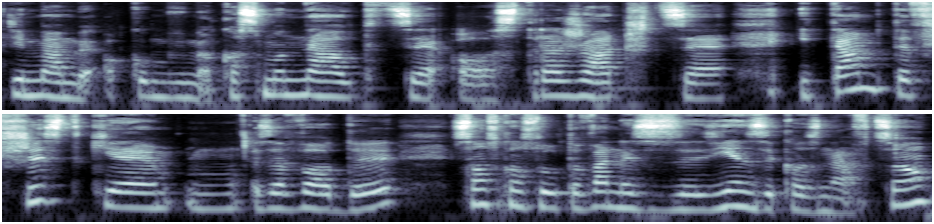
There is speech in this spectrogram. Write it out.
gdzie mamy, o, mówimy o kosmonautce, o strażaczce i tam te wszystkie mm, zawody są skonsultowane z językoznawcą,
